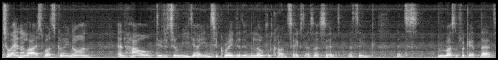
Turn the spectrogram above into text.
to analyze what's going on and how digital media are integrated in the local context, as I said. I think it's, we mustn't forget that.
